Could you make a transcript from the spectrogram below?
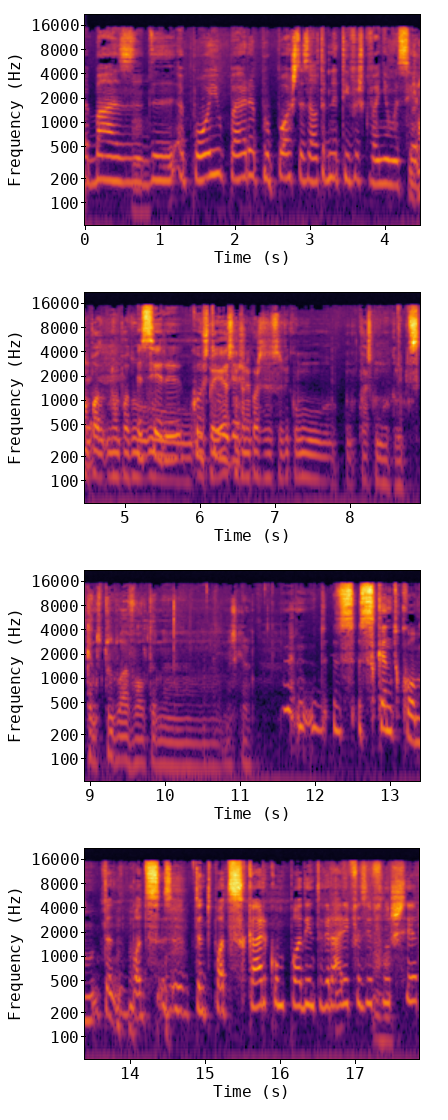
a base hum. de apoio para propostas alternativas que venham a ser Mas não pode, não pode a ser o, construídas. O PS, António Costa, servir como quase como um eucalipto, secando tudo à volta na, na esquerda? Secando como? Tanto pode, tanto pode secar como pode integrar e fazer uhum. florescer.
